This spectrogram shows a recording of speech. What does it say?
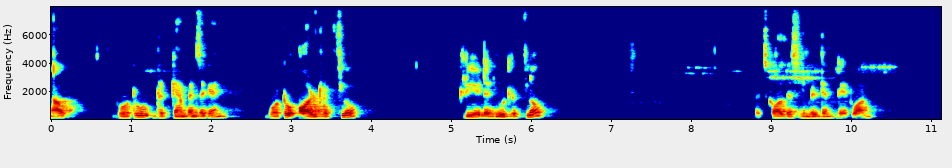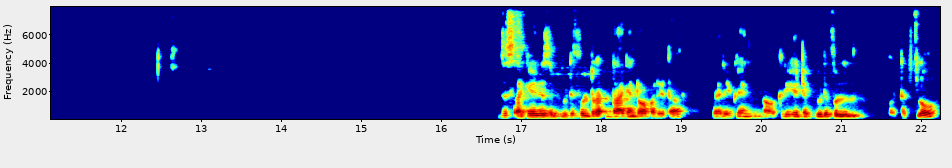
Now go to drip campaigns again. Go to all drip flow create a new drip flow call this email template one. This again is a beautiful dra drag and drop editor where you can uh, create a beautiful text flow.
